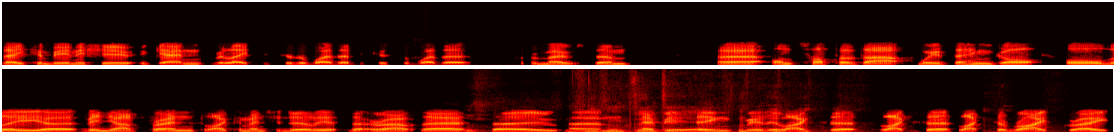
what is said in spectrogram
they can be an issue again related to the weather because the weather promotes them. Uh, on top of that, we've then got all the uh, vineyard friends, like I mentioned earlier, that are out there. So um, everything really likes to likes to likes to ripe grape.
